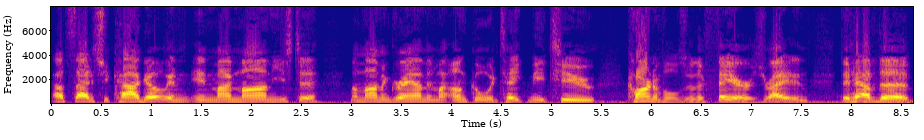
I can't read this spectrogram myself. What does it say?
outside of Chicago, and, and my mom used to my mom and Graham and my uncle would take me to carnivals or the fairs, right? And they'd have the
